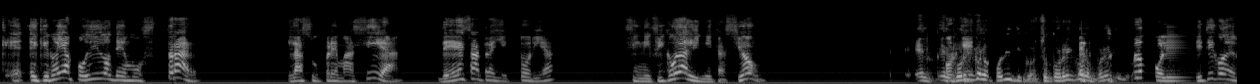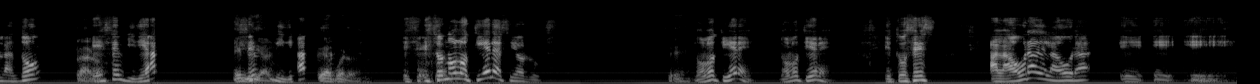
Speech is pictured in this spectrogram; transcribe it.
que- el que no haya podido demostrar la supremacía de esa trayectoria significa una limitación. El, el currículo político, su currículo político. Lo político de Blandón Claro. es envidiable. Es Envidiable. Estoy de acuerdo. Es- Eso no lo tiene el señor Rux. No lo tiene, no lo tiene. Entonces, a la hora de la hora, eh, eh, eh,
